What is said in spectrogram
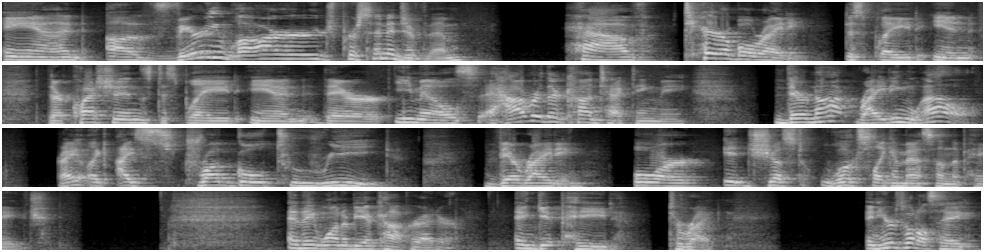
And a very large percentage of them have terrible writing displayed in their questions, displayed in their emails, however they're contacting me. They're not writing well, right? Like I struggle to read their writing or it just looks like a mess on the page. And they want to be a copywriter and get paid to write. And here's what I'll say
